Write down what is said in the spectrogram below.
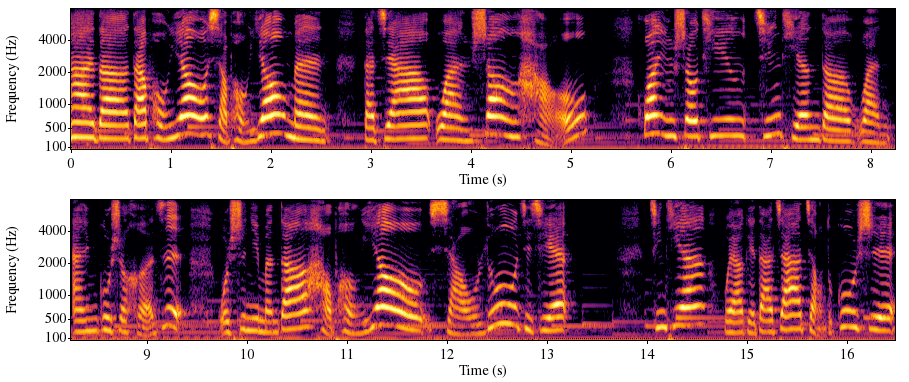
爱的，大朋友、小朋友们，大家晚上好！欢迎收听今天的晚安故事盒子，我是你们的好朋友小鹿姐姐。今天我要给大家讲的故事，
